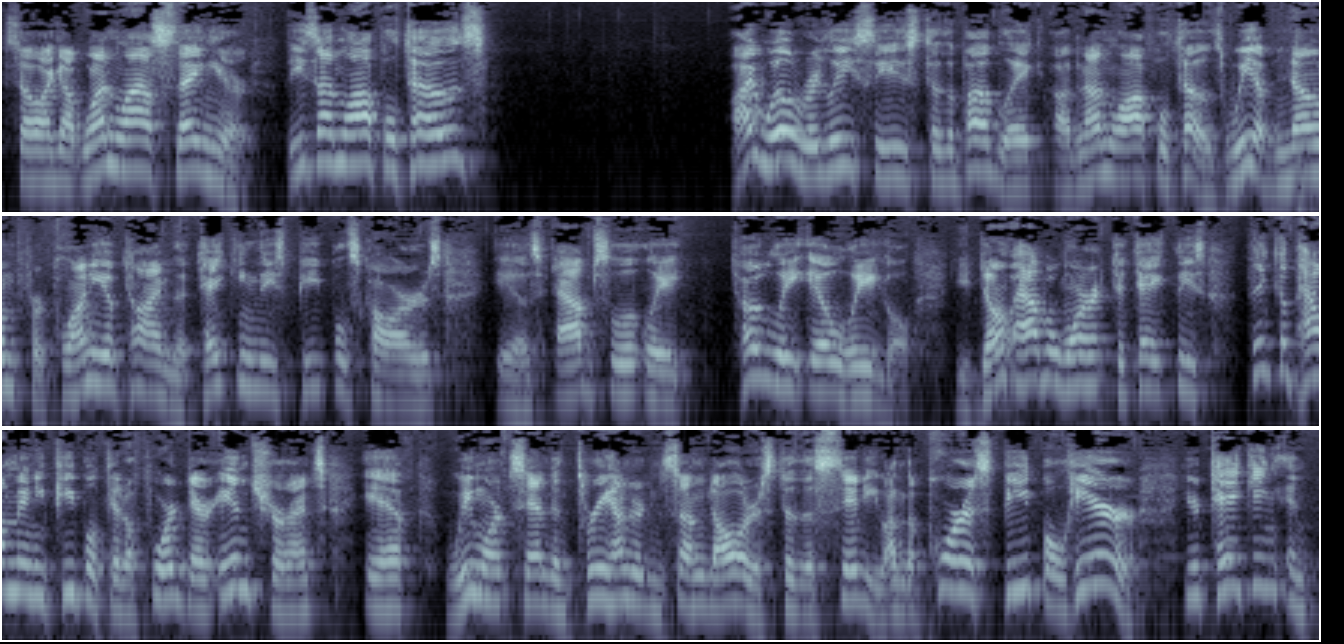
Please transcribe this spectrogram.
So I got one last thing here. These unlawful tows, I will release these to the public on unlawful tows. We have known for plenty of time that taking these people's cars is absolutely totally illegal. You don't have a warrant to take these. Think of how many people could afford their insurance if we weren't sending 300 and some dollars to the city on the poorest people here. You're taking and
